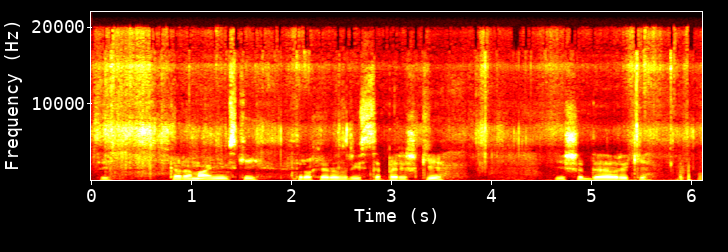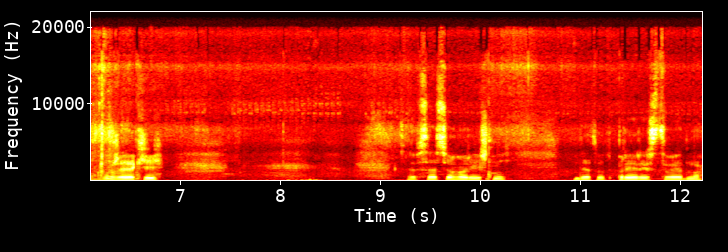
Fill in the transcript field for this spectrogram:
Цей караманівський, трохи розрісся пиріжки і шедеврики. Вон Вже який. Це все цьогорічний, де тут приріст видно.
